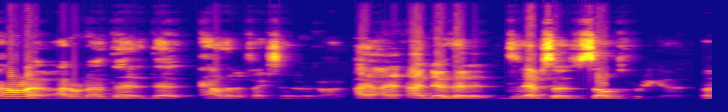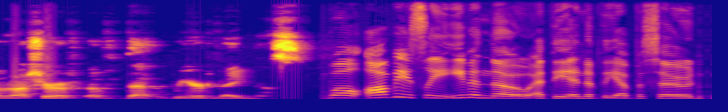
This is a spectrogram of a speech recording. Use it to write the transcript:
don't know. I don't know that that how that affects it or not. I I, know that it, the episode itself is pretty good. I'm not sure of, of that weird vagueness. Well, obviously, even though at the end of the episode,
